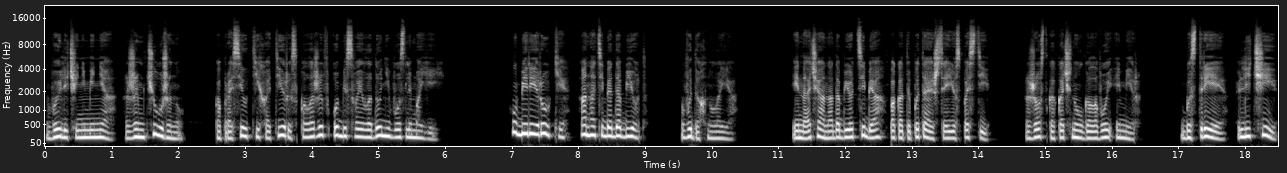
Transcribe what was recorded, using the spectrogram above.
«Вылечи не меня, жемчужину!» — попросил тихо Тирес, положив обе свои ладони возле моей. «Убери руки, она тебя добьет!» — выдохнула я. «Иначе она добьет тебя, пока ты пытаешься ее спасти», — жестко качнул головой Эмир. «Быстрее! Лечи!»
